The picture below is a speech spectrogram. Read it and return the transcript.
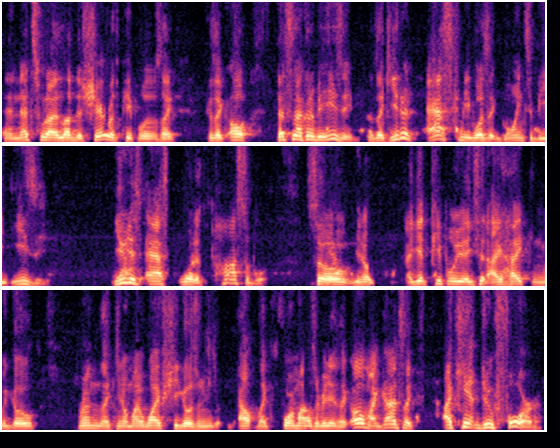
And that's what I love to share with people is like, because like, oh, that's not going to be easy. I was like, you didn't ask me, was it going to be easy? You yeah. just asked what is possible. So yeah. you know, I get people. You said I hike and we go run. Like you know, my wife she goes and out like four miles every day. It's like, oh my god, it's like I can't do four.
